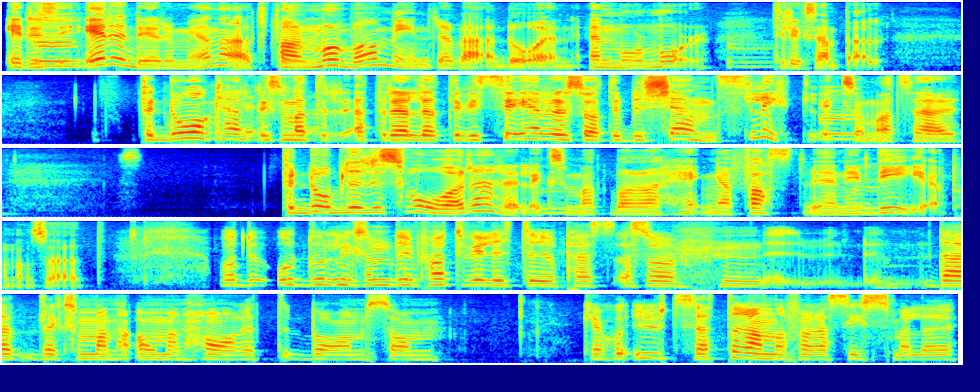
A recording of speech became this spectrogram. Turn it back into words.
är det, Mm. är det det du menar? Att farmor var mindre värd då än, än mormor Mm. till exempel? För då kan liksom att, att relativisera det så att det blir känsligt liksom Mm. att så här för då blir det svårare liksom Mm. att bara hänga fast vid en Mm. idé på något sätt. Och, då- och då liksom, nu pratar vi lite ur pers- alltså, mm, där liksom man, om man har ett barn som kanske utsätter andra för rasism eller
